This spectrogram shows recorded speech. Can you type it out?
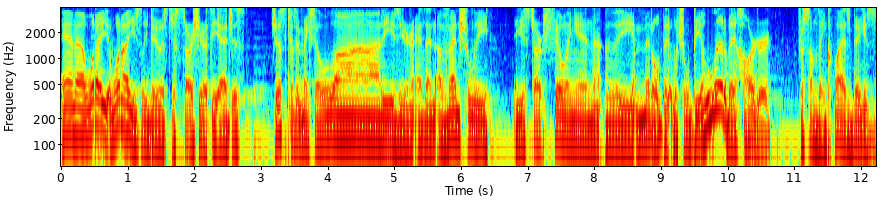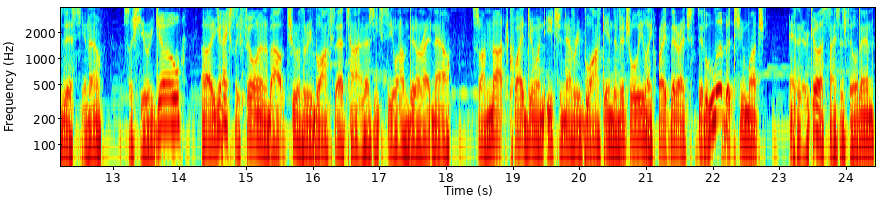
And uh, what I what I usually do is just start here at the edges just because it makes it a lot easier. And then eventually you can start filling in the middle bit, which will be a little bit harder for something quite as big as this, you know? So here we go. Uh, you can actually fill in about two or three blocks at a time, as you can see what I'm doing right now. So I'm not quite doing each and every block individually, like right there I just did a little bit too much, and there we go, that's nice and filled in.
